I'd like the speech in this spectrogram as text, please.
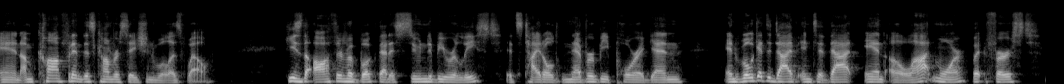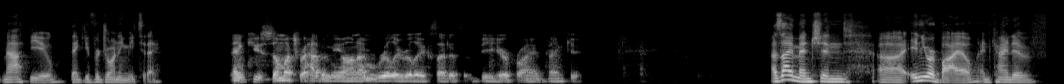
and I'm confident this conversation will as well. He's the author of a book that is soon to be released. It's titled Never Be Poor Again. And we'll get to dive into that and a lot more. But first, Matthew, thank you for joining me today. Thank you so much for having me on. I'm really, really excited to be here, Brian. Thank you. As I mentioned uh, in your bio and kind of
